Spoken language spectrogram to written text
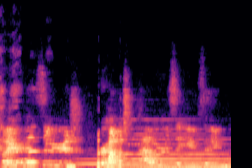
fire hazard, or how much power is it using?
